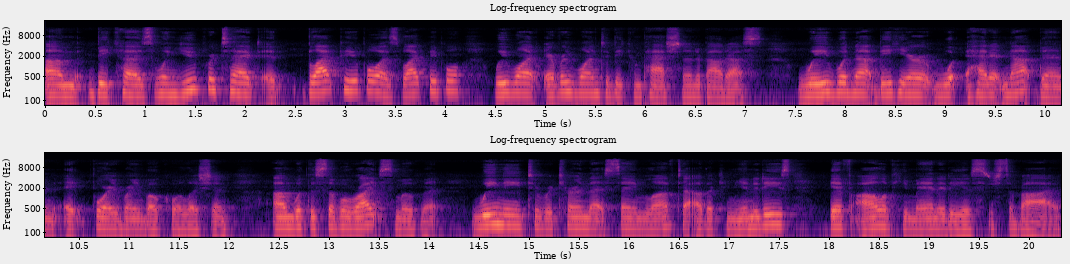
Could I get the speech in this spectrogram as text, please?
Um, because when you protect black people, as black people, we want everyone to be compassionate about us. We would not be here had it not been a, for a Rainbow Coalition um, with the civil rights movement. We need to return that same love to other communities if all of humanity is to survive.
